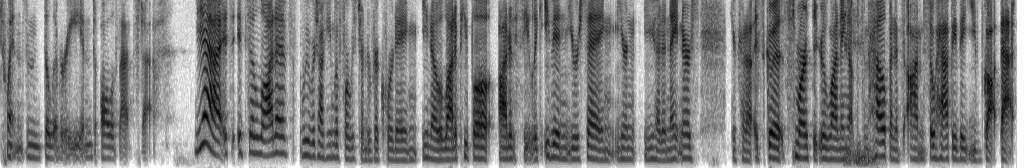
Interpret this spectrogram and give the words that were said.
twins and delivery and all of that stuff. Yeah, it's it's a lot of we were talking before we started recording, you know, a lot of people out of see like even you were saying you're you had a night nurse, you're kind of it's good, it's smart that you're lining up some help and it's I'm so happy that you've got that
